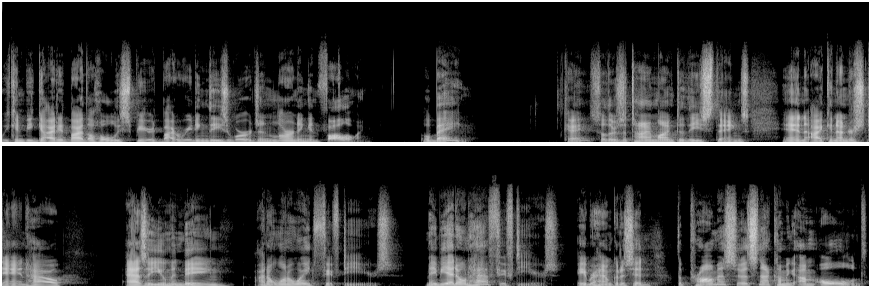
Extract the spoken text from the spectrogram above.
We can be guided by the Holy Spirit by reading these words and learning and following, obeying. Okay, so there's a timeline to these things, and I can understand how, as a human being, I don't want to wait 50 years. Maybe I don't have 50 years. Abraham could have said, The promise, it's not coming. I'm old.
